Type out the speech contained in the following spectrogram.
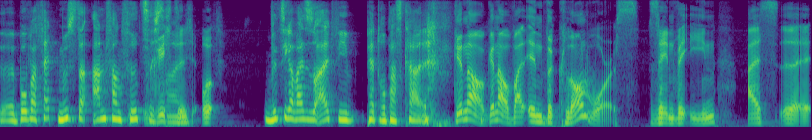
Äh, Boba Fett müsste Anfang 40 Richtig. sein. Richtig. Oh. Witzigerweise so alt wie Petro Pascal. Genau, genau, weil in The Clone Wars sehen wir ihn als äh,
